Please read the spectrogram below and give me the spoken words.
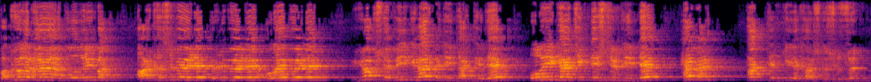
Bakıyorlar ha bu olayın bak arkası böyle, önü böyle, olay böyle. Yoksa bilgi vermediği takdirde olayı gerçekleştirdiğinde hemen tak tepkiyle karşılaşıyorsun.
